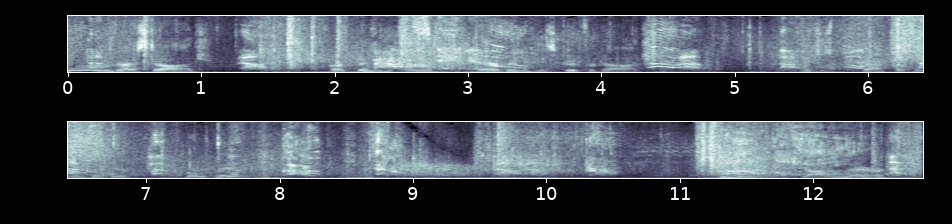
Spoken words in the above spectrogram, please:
Woo, nice dodge. Earthbending or airbending is good for dodge. Let me just back up a little bit here. Oh, hey. Ooh, got him there.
